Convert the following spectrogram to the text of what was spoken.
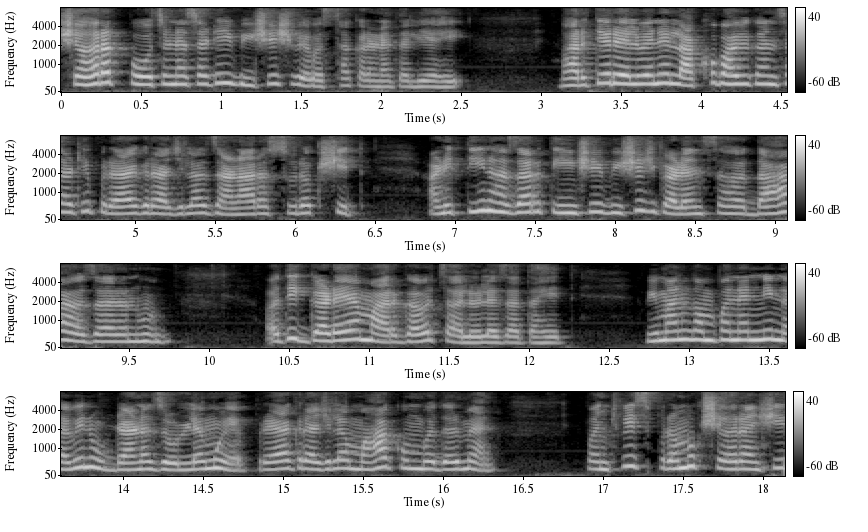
शहरात पोहोचण्यासाठी विशेष व्यवस्था करण्यात आली आहे. भारतीय रेल्वेने लाखो भाविकांसाठी प्रयागराजला जाणारा सुरक्षित आणि तीन हजार तीनशे विशेष गाड्यांसह दहा हजारांहून अधिक गाड्या या मार्गावर चालवल्या जात आहेत. विमान कंपन्यांनी नवीन उड्डाणं जोडल्यामुळे प्रयागराजला महाकुंभ दरम्यान पंचवीस प्रमुख शहरांशी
